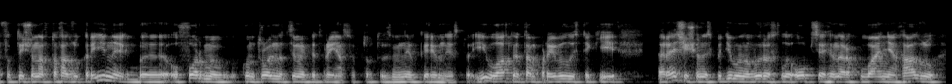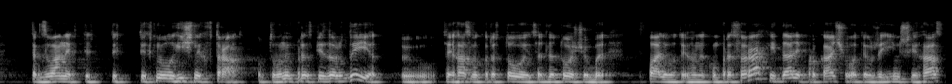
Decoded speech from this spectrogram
Фактично Нафтогаз України якби оформив контроль над цими підприємствами, тобто змінив керівництво. І власне там проявились такі речі, що несподівано виросли обсяги нарахування газу так званих тех- тех- технологічних втрат. Тобто вони, в принципі, завжди є. Цей газ використовується для того, щоб спалювати його на компресорах і далі прокачувати вже інший газ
